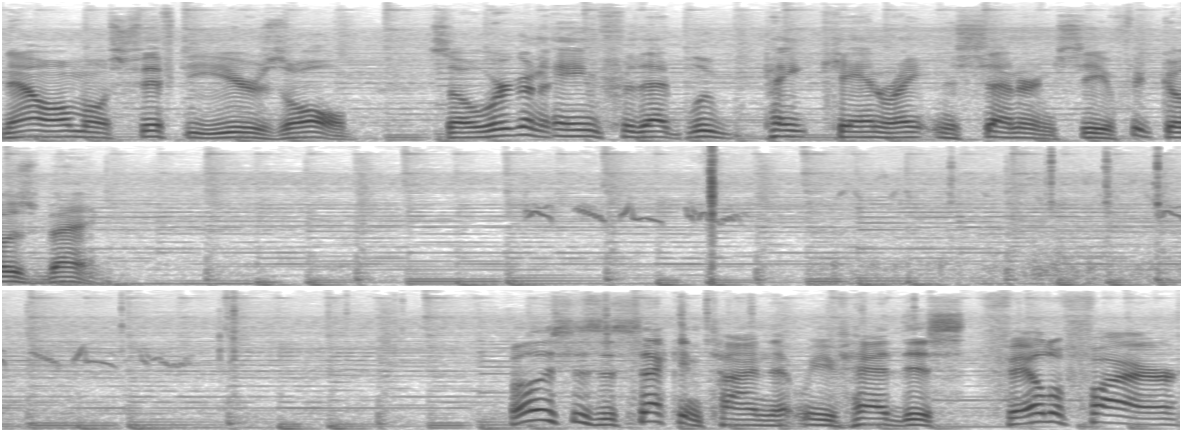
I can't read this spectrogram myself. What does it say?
now almost 50 years old. So we're gonna aim for that blue paint can right in the center and see if it goes bang. Well, this is the second time that we've had this fail to fire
